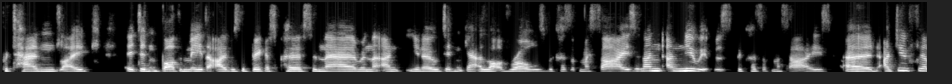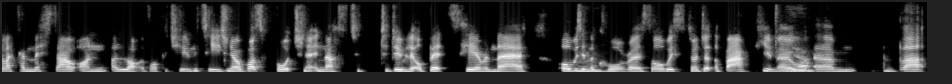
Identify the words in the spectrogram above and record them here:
pretend like it didn't bother me that I was the biggest person there and that I, you know, didn't get a lot of roles because of my size. And I, I knew it was because of my size. And I do feel like I missed out on a lot of opportunities. You know, I was fortunate enough to, to do little bits here and there, always mm. in the mm. chorus, always stood at the back, you know. Yeah. Um, but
